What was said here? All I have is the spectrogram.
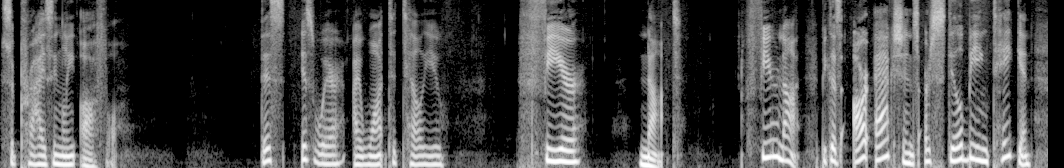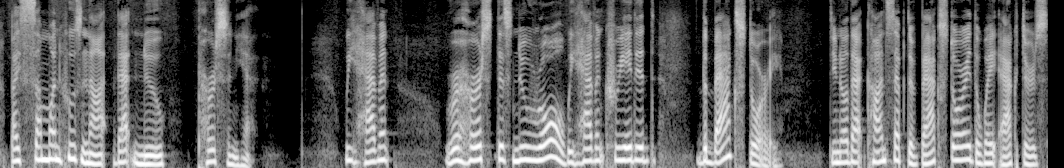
surprisingly awful. This is where I want to tell you fear not. Fear not, because our actions are still being taken by someone who's not that new person yet. We haven't rehearsed this new role, we haven't created the backstory. Do you know that concept of backstory? The way actors,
